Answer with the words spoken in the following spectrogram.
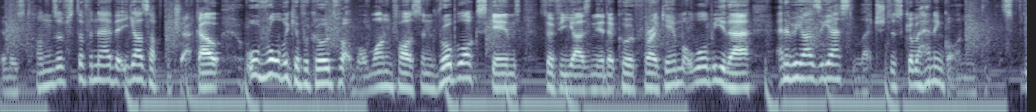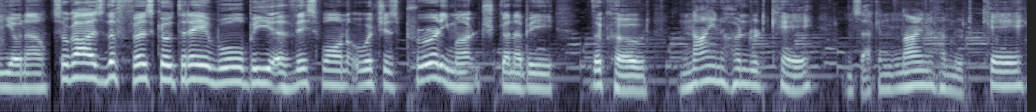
There's tons of stuff in there that you guys have to check out. Overall, we give a code for about 1000 Roblox games, so if you guys need a code for a game, it will be there. And if you guys are yes, let's just go ahead and go on into this video now. So guys, the first code today will be this one, which is pretty much gonna be the code 900k. One second, 900k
